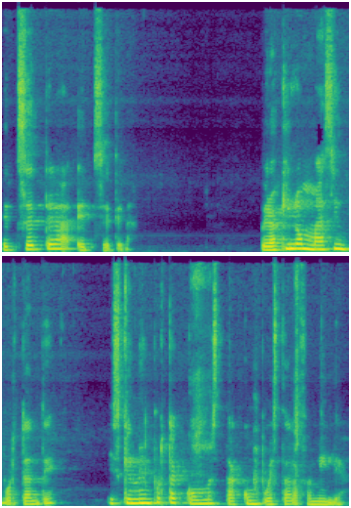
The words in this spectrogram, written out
etcétera, etcétera. Pero aquí lo más importante es que no importa cómo está compuesta la familia,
